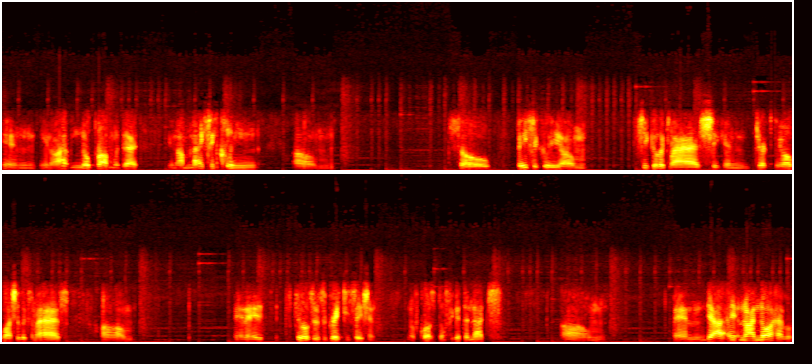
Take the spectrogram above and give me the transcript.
and you know, I have no problem with that. You know, I'm nice and clean. Um, so basically, um, she can lick my ass. She can jerk me off while she licks my ass. Um, and it, it feels as a great sensation. And of course, don't forget the nuts. Um, and yeah, I, you know, I know I have a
